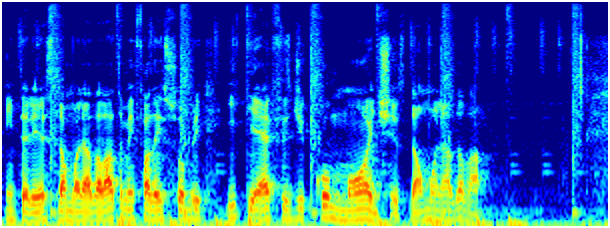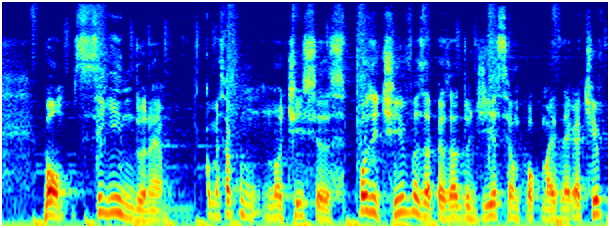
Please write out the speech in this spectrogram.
interesse, dá uma olhada lá. Também falei sobre ETFs de commodities, dá uma olhada lá. Bom, seguindo, né? Começar com notícias positivas, apesar do dia ser um pouco mais negativo.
